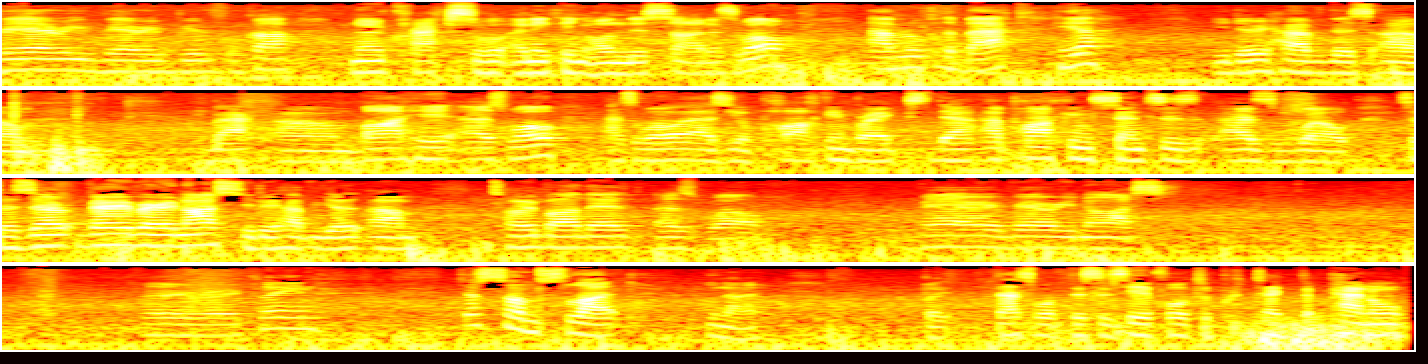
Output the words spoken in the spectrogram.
Very, very beautiful car. No cracks or anything on this side as well. Have a look at the back here. You do have this um, back um, bar here as well, as well as your parking brakes, down, uh, parking sensors as well. So it's very, very nice. You do have your um, tow bar there as well. Very, very nice. Very, very clean. Just some slight you know but that's what this is here for to protect the panel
